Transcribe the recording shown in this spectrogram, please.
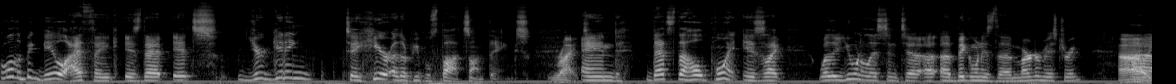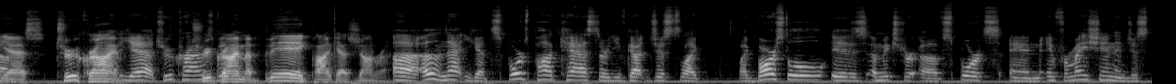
well, the big deal I think is that it's you're getting to hear other people's thoughts on things, Right. and that's the whole point. Is like whether you want to listen to a, a big one is the murder mystery. oh um, yes, true crime. Yeah, true crime. True crime, a big podcast genre. Uh, other than that, you got sports podcasts, or you've got just like like Barstool is a mixture of sports and information and just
